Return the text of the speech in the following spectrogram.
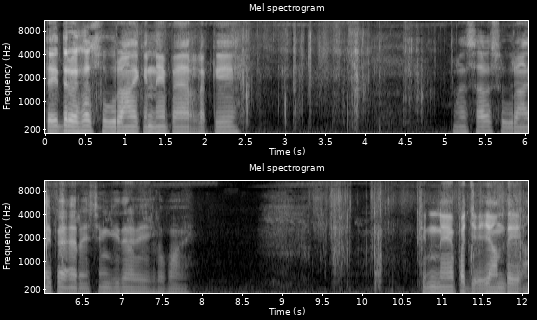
ਤੇ ਇਧਰ ਵੇਖੋ ਸੂਰਾਂ ਦੇ ਕਿੰਨੇ ਪੈਰ ਲੱਗੇ। ਆ ਸਭ ਸੂਰਾਂ ਦੇ ਪੈਰ ਹੈ ਚੰਗੀ ਤਰ੍ਹਾਂ ਵੇਖ ਲਓ ਭਾਵੇਂ। ਕਿੰਨੇ ਭੱਜੇ ਜਾਂਦੇ ਆ।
